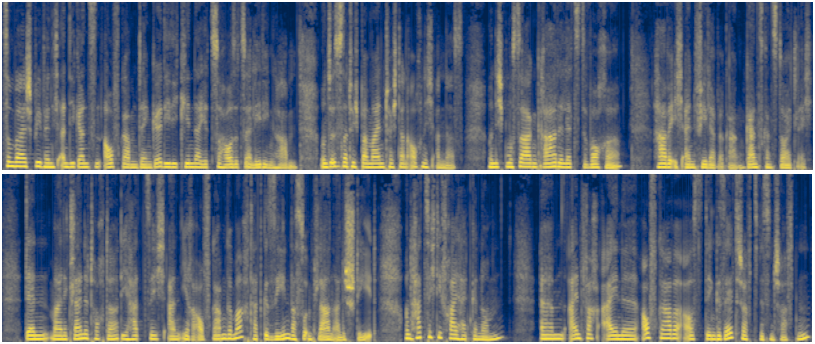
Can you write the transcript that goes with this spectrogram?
Zum Beispiel, wenn ich an die ganzen Aufgaben denke, die die Kinder jetzt zu Hause zu erledigen haben. Und so ist es natürlich bei meinen Töchtern auch nicht anders. Und ich muss sagen, gerade letzte Woche habe ich einen Fehler begangen, ganz, ganz deutlich. Denn meine kleine Tochter, die hat sich an ihre Aufgaben gemacht, hat gesehen, was so im Plan alles steht und hat sich die Freiheit genommen, ähm, einfach eine Aufgabe aus den Gesellschaftswissenschaften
